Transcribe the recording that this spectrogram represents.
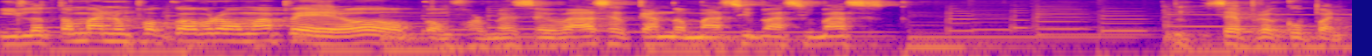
Y lo toman un poco a broma, pero conforme se va acercando más y más y más, se preocupan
